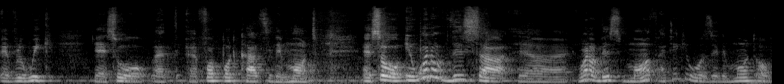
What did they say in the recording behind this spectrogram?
every week. Yeah, so four podcasts in a month. And so, in one of this one of this month, I think it was in the month of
